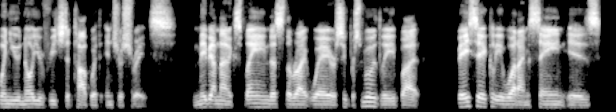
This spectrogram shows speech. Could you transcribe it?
when you know you've reached the top with interest rates. Maybe I'm not explaining this the right way or super smoothly, but basically what I'm saying is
